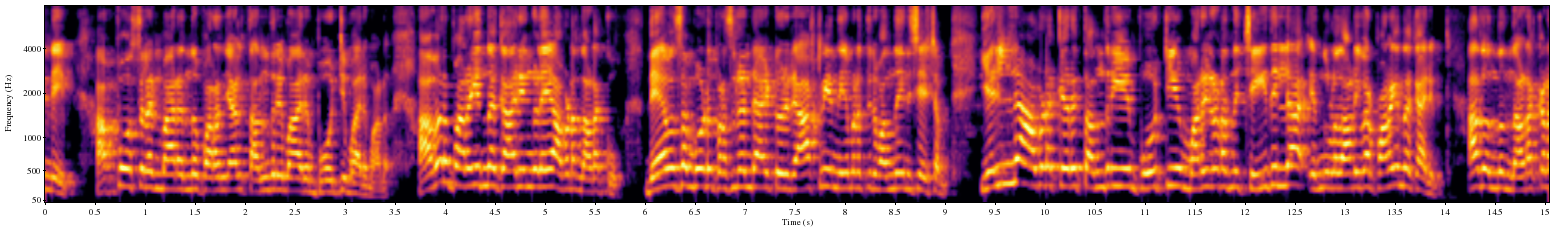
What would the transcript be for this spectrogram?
ക്ഷേത്രത്തിന്റെയും അപ്പോസ്തലന്മാരെന്ന് പറഞ്ഞാൽ തന്ത്രിമാരും പോറ്റിമാരുമാണ്. അവർ പറയുന്ന കാര്യങ്ങളെ അവിടെ നടക്കൂ. ദേവസ്വം ബോർഡ് പ്രസിഡന്റായിട്ട് ഒരു രാഷ്ട്രീയ നിയമനത്തിന് വന്നതിന് ശേഷം എല്ലാം അവിടെ കയറി തന്ത്രിയെയും പോറ്റിയെയും മറികടന്ന് ചെയ്തില്ല എന്നുള്ളതാണ് ഇവർ പറയുന്ന കാര്യം. അതൊന്നും നടക്കണ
